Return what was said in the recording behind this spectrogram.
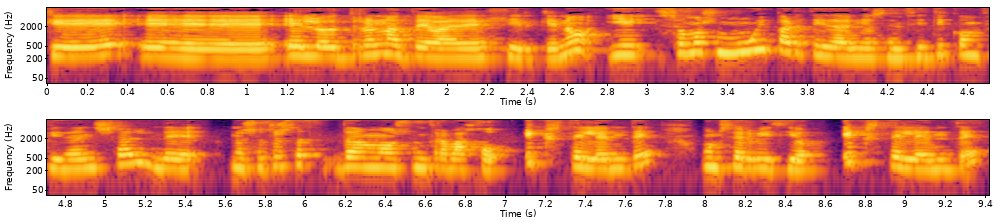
que eh, el otro no te va a decir que no. Y somos muy partidarios en City Confidential de nosotros damos un trabajo excelente, un servicio excelente,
